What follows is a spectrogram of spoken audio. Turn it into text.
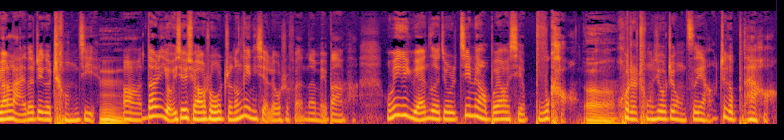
原来的这个成绩？嗯啊，但是有一些学校说，我只能给你写六十分，那没办法。我们一个原则就是尽量不要写补考嗯，或者重修这种字样，这个不太好。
